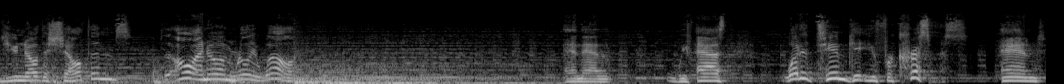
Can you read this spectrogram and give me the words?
do you know the Sheltons? Said, oh, I know them really well. And then we asked, what did Tim get you for Christmas? And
